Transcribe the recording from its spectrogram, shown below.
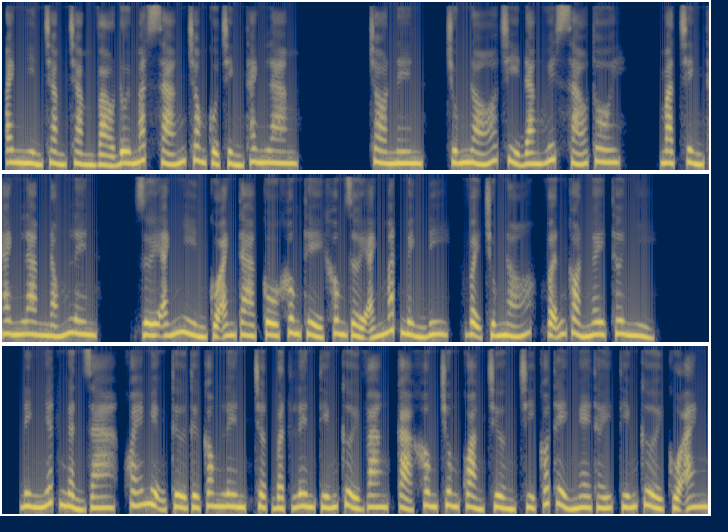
Anh nhìn chằm chằm vào đôi mắt sáng trong của Trình Thanh Lam. Cho nên, chúng nó chỉ đang huyết sáo thôi. Mặt Trình Thanh Lam nóng lên. Dưới ánh nhìn của anh ta cô không thể không rời ánh mắt mình đi, vậy chúng nó, vẫn còn ngây thơ nhỉ. Đinh nhất ngẩn ra, khóe miệng từ từ cong lên, chợt bật lên tiếng cười vang, cả không trung quảng trường chỉ có thể nghe thấy tiếng cười của anh.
